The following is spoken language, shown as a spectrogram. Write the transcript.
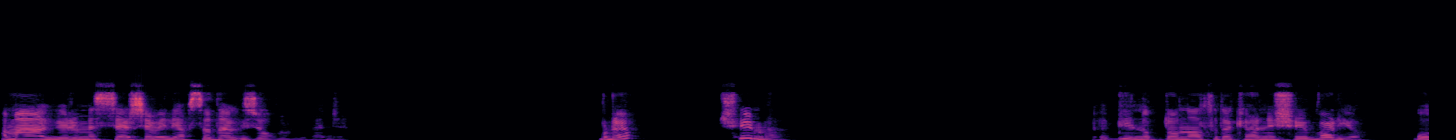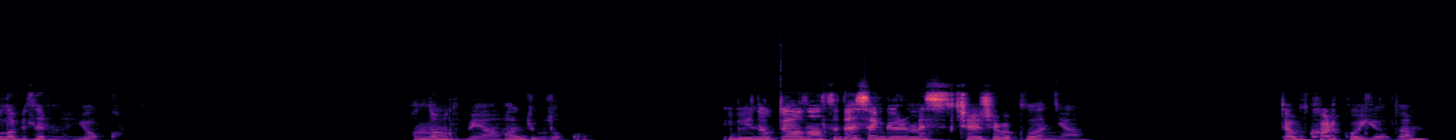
Ama görünmesi çerçeveli yapsa daha güzel olurdu bence. Bu ne? Şey mi? E, 1.16'daki hani şey var ya. Olabilir mi? Yok. Anlamadım ya. Hangi blok o? E, 1.16 dersen görünmesi çerçeve kullan ya. Tamam kar koyuyor adam.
